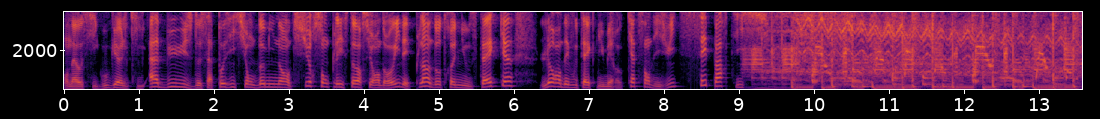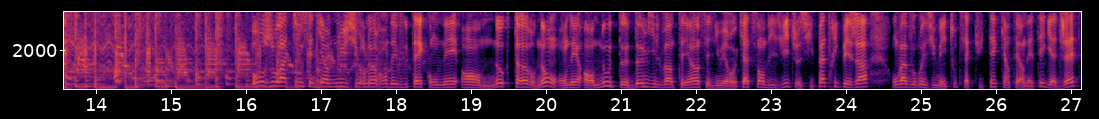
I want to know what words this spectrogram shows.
On a aussi Google qui abuse de sa position dominante sur son Play Store sur Android et plein d'autres news tech. Le rendez-vous tech numéro 418, c'est parti. Bonjour à tous et bienvenue sur le Rendez-vous Tech. On est en octobre, non, on est en août 2021, c'est le numéro 418. Je suis Patrick Béja. On va vous résumer toute l'actu tech, internet et gadgets.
